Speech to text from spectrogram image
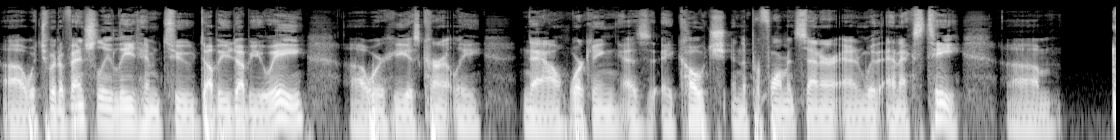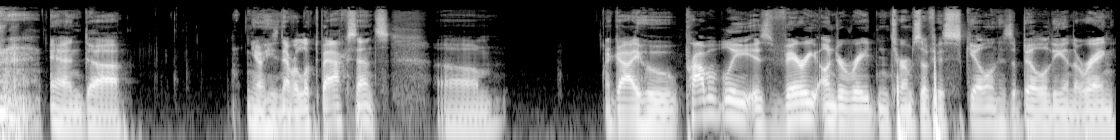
uh, which would eventually lead him to WWE, uh, where he is currently now working as a coach in the Performance Center and with NXT. Um, and, uh, you know, he's never looked back since. Um, a guy who probably is very underrated in terms of his skill and his ability in the ring.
